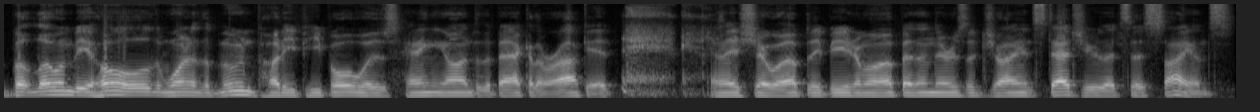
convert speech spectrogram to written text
But lo and behold, one of the moon putty people was hanging on to the back of the rocket. and they show up, they beat him up, and then there's a giant statue that says science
